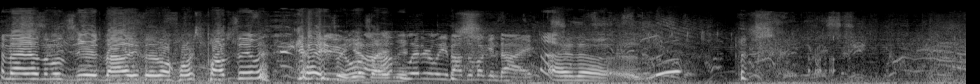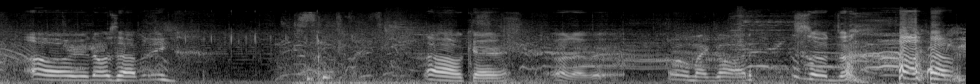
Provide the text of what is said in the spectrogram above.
Man, I have the most serious battle. Then the horse pops in. Guys, like, yes, I'm am. literally about to fucking die. I know. Oh, you know what's happening. Oh, okay. Whatever. Oh my god. So dumb.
